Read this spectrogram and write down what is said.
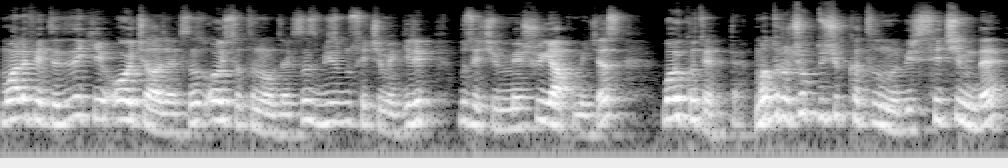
Muhalefet de dedi ki oy çalacaksınız, oy satın alacaksınız. Biz bu seçime girip bu seçimi meşru yapmayacağız. Boykot etti. Maduro çok düşük katılımlı bir seçimde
